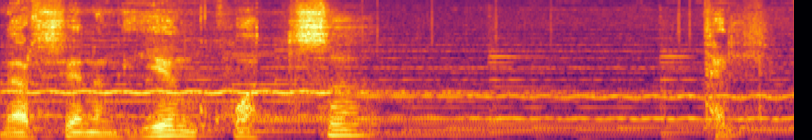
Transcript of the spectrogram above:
нәрсенің ең қуаттысы тіл.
